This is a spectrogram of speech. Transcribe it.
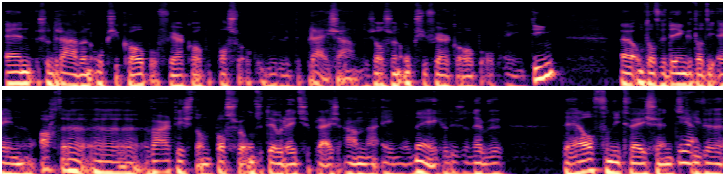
En zodra we een optie kopen of verkopen, passen we ook onmiddellijk de prijs aan. Dus als we een optie verkopen op 1,10, eh, omdat we denken dat die 1,08 eh, eh, waard is, dan passen we onze theoretische prijs aan naar 1,09. Dus dan hebben we de helft van die 2 cent Ja. die we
